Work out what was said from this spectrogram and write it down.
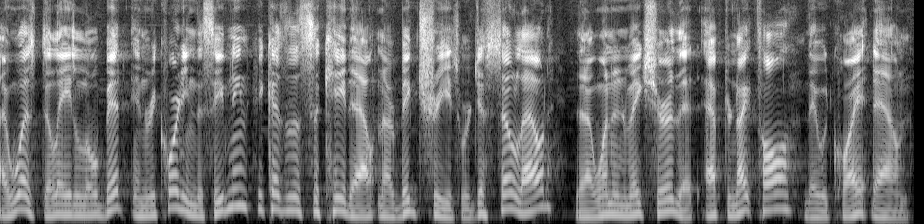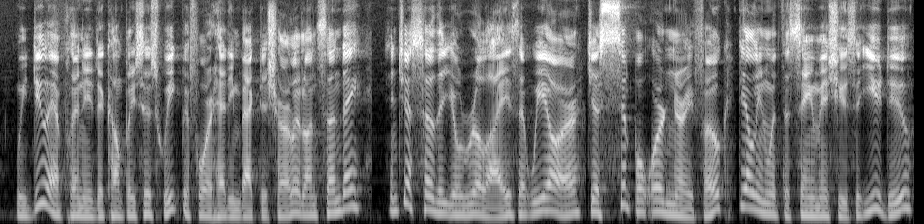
I was delayed a little bit in recording this evening because of the cicada out in our big trees were just so loud that I wanted to make sure that after nightfall they would quiet down. We do have plenty to accomplish this week before heading back to Charlotte on Sunday, and just so that you'll realize that we are just simple, ordinary folk dealing with the same issues that you do,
